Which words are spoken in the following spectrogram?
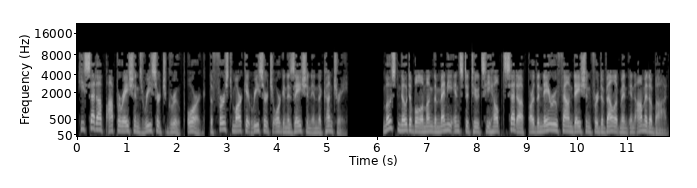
He set up Operations Research Group the first market research organization in the country. Most notable among the many institutes he helped set up are the Nehru Foundation for Development in Ahmedabad,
